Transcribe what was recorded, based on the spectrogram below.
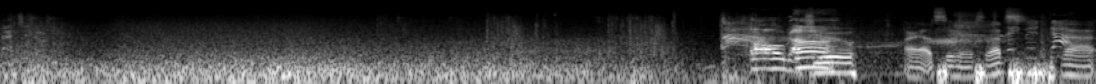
Patch it up. Oh, got Oh. you. All right, let's see here. So that's that.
